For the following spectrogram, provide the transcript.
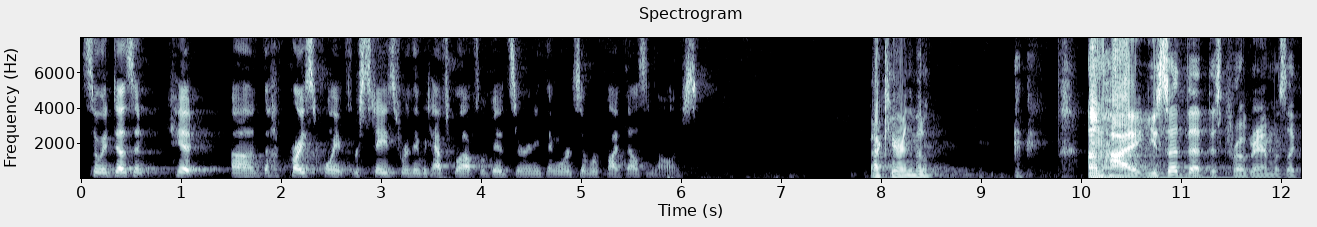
So it doesn't hit uh, the price point for states where they would have to go out for bids or anything where it's over $5,000. Back here in the middle. Um, hi, you said that this program was like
